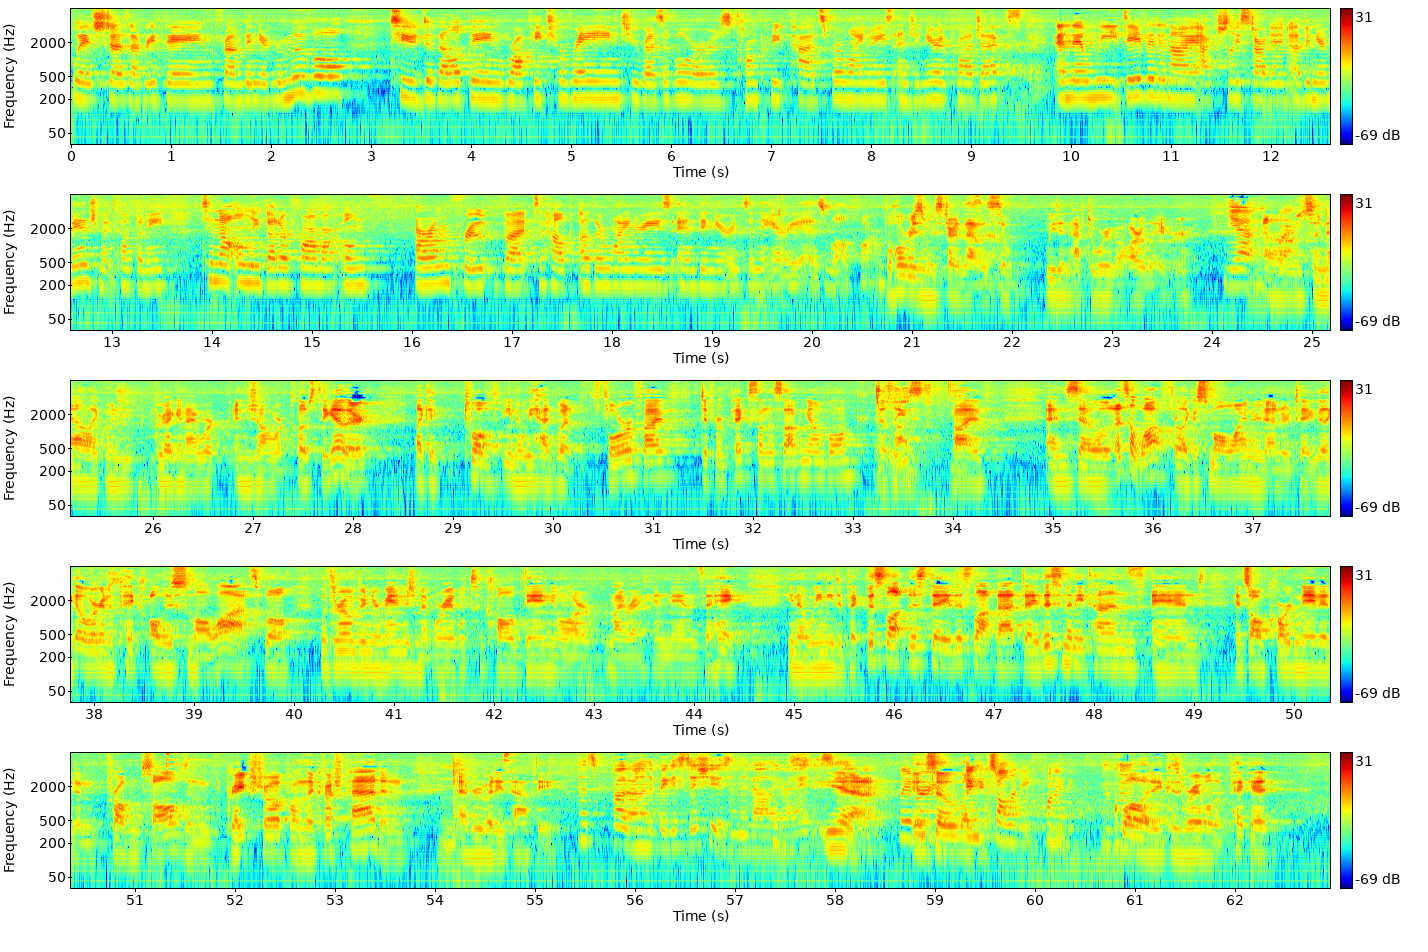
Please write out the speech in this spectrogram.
which does everything from vineyard removal to developing rocky terrain to reservoirs, concrete pads for wineries, engineered projects. And then we, David and I, actually started a vineyard management company to not only better farm our own our own fruit, but to help other wineries and vineyards in the area as well farm. The whole reason we started that was so we didn't have to worry about our labor. yeah, Um, course. so now, like when Greg and I work and Jean work close together, like a twelve, you know, we had what four or five different picks on the Sauvignon Blanc, at Five. least five. And so that's a lot for like a small winery to undertake. Be like, oh, we're going to pick all these small lots. Well, with our own vineyard management, we're able to call Daniel, our my right hand man, and say, hey, you know, we need to pick this lot this day, this lot that day, this many tons, and it's all coordinated and problem solved, and grapes show up on the crush pad, and Mm. everybody's happy. That's probably one of the biggest issues in the valley, right? Is Yeah, labor. Labor and so like and quality, quantity. Mm-hmm. quality because we're able to pick it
